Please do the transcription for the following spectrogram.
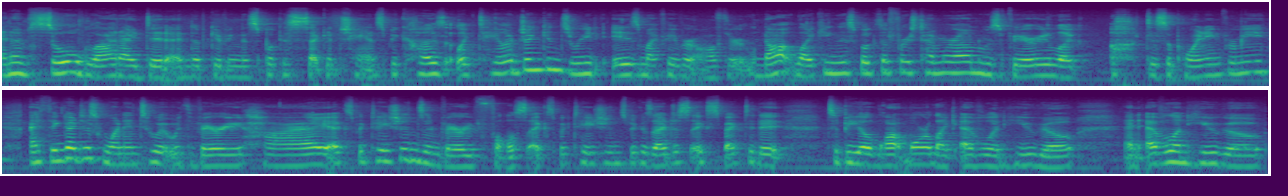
And I'm so glad I did end up giving this book a second chance because like Taylor Jenkins Reid is my favorite author. Not liking this book the first time around was very like ugh, disappointing for me. I think I just went into it with very high expectations and very false expectations because I just expected it to be a lot more like Evelyn Hugo. And Evelyn Hugo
